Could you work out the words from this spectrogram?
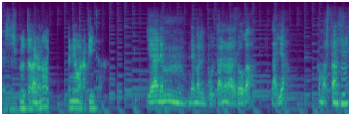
És, és brutal, Bueno. no? Tenia bona pinta. I ara anem, anem a l'important, a la droga. Laia, com estàs? Mhm.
